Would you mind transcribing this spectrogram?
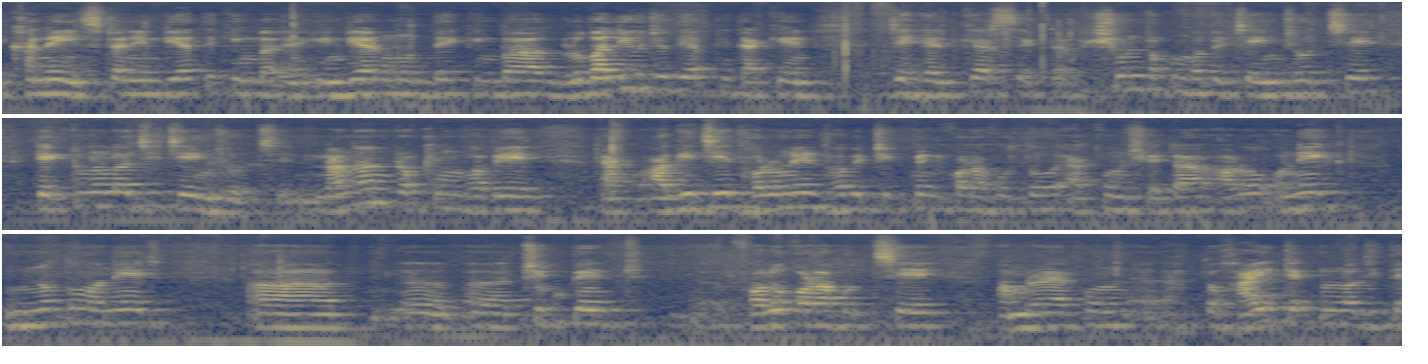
এখানে ইস্টার্ন ইন্ডিয়াতে কিংবা ইন্ডিয়ার মধ্যে কিংবা গ্লোবালিও যদি আপনি দেখেন যে হেলথ কেয়ার সেক্টর ভীষণ রকমভাবে চেঞ্জ হচ্ছে টেকনোলজি চেঞ্জ হচ্ছে, নানান রকমভাবে আগে যে ধরনের ভাবে ট্রিটমেন্ট করা হতো, এখন সেটা আরও অনেক উন্নত মানের ট্রিটমেন্ট ফলো করা হচ্ছে। আমরা এখন, তো হাই টেকনোলজিতে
